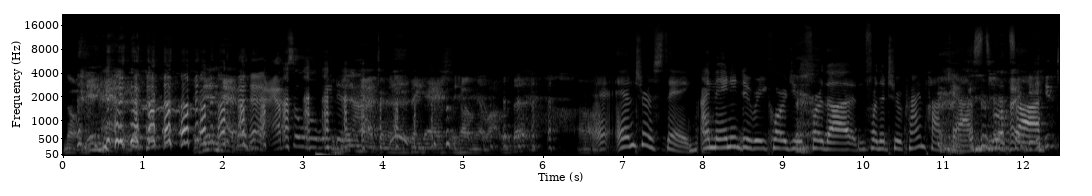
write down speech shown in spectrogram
No, it didn't happen. it didn't happen. Absolutely It did didn't not. happen, and I think Ashley helped me a lot with that. Um, Interesting. I may need to record you for the for the true crime podcast. It's, uh, Right.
